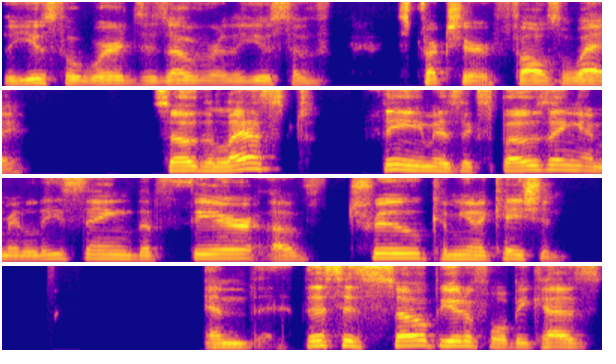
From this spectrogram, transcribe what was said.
the useful words is over, the use of structure falls away. So the last theme is exposing and releasing the fear of true communication. And this is so beautiful because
